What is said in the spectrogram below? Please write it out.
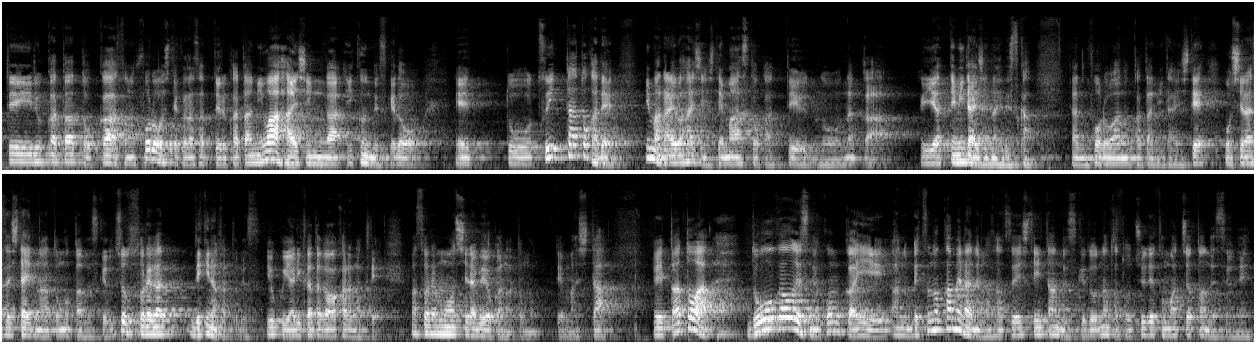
っている方とか、そのフォローしてくださっている方には配信が行くんですけど、えっと、Twitter とかで、今ライブ配信してますとかっていうのをなんか、やってみたいじゃないですか。あの、フォロワーの方に対してお知らせしたいなと思ったんですけど、ちょっとそれができなかったです。よくやり方がわからなくて、まあ、それも調べようかなと思ってました。えっと、あとは、動画をですね、今回、あの、別のカメラでも撮影していたんですけど、なんか途中で止まっちゃったんですよね。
